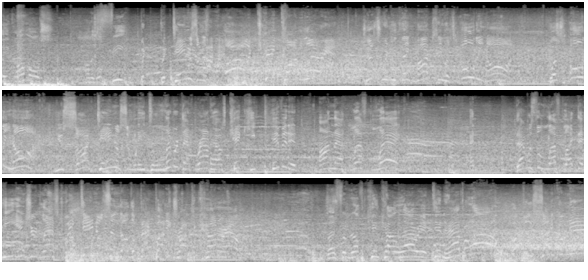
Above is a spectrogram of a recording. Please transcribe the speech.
Think, almost on his feet. But, but Danielson was. Oh, a King Kong lariat! Just when you think Moxley was holding on, was holding on. You saw Danielson when he delivered that roundhouse kick. He pivoted on that left leg. And that was the left leg that he injured last week. Danielson, though, the back body drop to counter out. Went from another King Kong Lariat, didn't happen. Oh! A blue psycho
